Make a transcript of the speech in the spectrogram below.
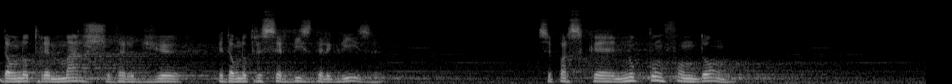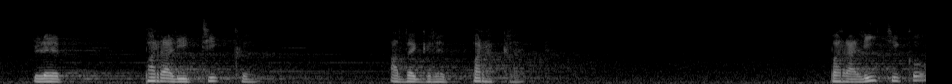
dans notre marche vers Dieu et dans notre service de l'Église, c'est parce que nous confondons les paralytiques avec les paraclètes. Paralytico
